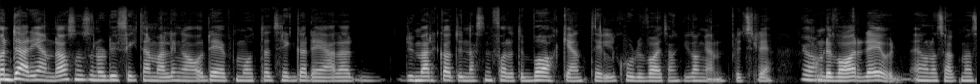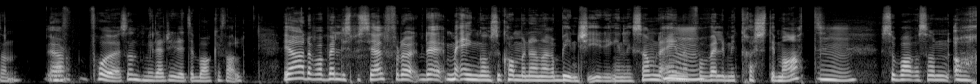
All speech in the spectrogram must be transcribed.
Men der igjen, da, sånn som når du fikk den meldinga, og det på en måte trigga det, eller du merker at du nesten faller tilbake igjen til hvor du var i tankegangen plutselig. Ja. Om det varer, det er jo en annen sak, men sånn Ja. Man får jo et sånt midlertidig tilbakefall. Ja, det var veldig spesielt, for det, det, med en gang så kommer den binge-eatingen. liksom. Det ene får veldig mye trøst i mat. Så bare sånn åh,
